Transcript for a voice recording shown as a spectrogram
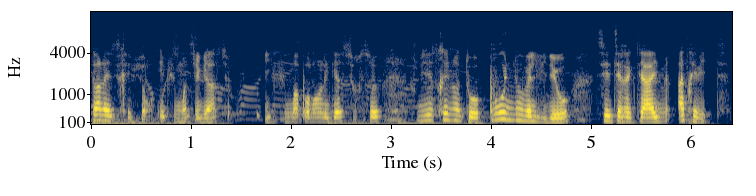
dans la description. Et puis moi c'est les gars et puis moi pendant les gars sur ce, je vous dis à très bientôt pour une nouvelle vidéo. C'était Rectime, à très vite.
